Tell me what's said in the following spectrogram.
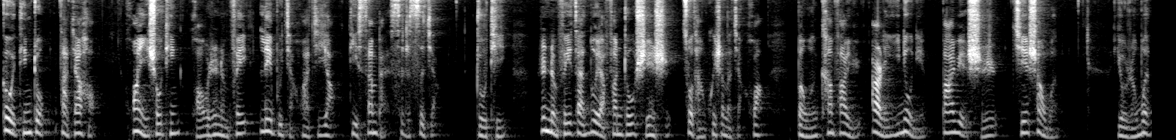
各位听众，大家好，欢迎收听华为任正非内部讲话纪要第三百四十四讲，主题：任正非在诺亚方舟实验室座谈会上的讲话。本文刊发于二零一六年八月十日，接上文。有人问，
